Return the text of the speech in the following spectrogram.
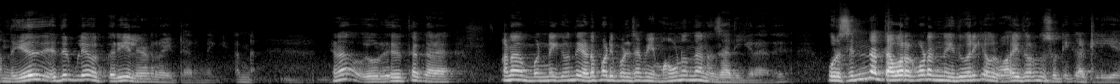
அந்த எது எதிர்ப்புலேயே ஒரு பெரிய லீடர் ஆகிட்டார் இன்றைக்கி அண்ணன். ஏன்னா ஒரு எதிர்த்த க ஆனால் இன்னைக்கு வந்து எடப்பாடி பழனிசாமி மௌனம் தான் சாதிக்கிறாரு. ஒரு சின்ன தவறை கூட இன்னும் இது வரைக்கும் அவர் வாய் திறந்து சுட்டி காட்டலையே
